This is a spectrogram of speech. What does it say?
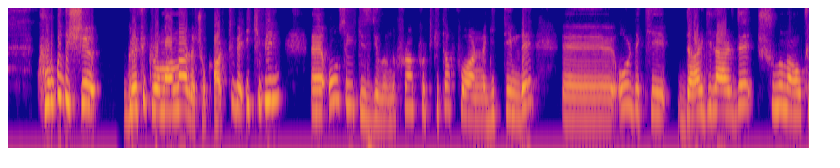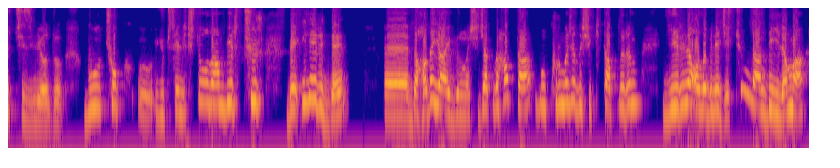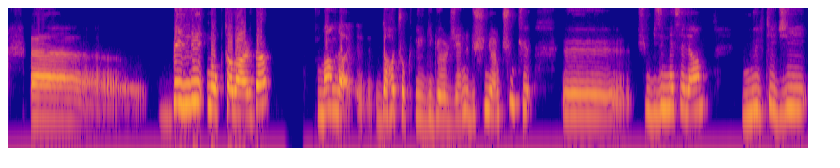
Kurgu dışı grafik romanlar da çok arttı ve 2018 yılında Frankfurt Kitap Fuarı'na gittiğimde e, oradaki dergilerde şunun altı çiziliyordu. Bu çok e, yükselişte olan bir tür ve ileride e, daha da yaygınlaşacak ve hatta bu kurmaca dışı kitapların yerini alabileceği tümden değil ama e, belli noktalarda ben de daha çok ilgi göreceğini düşünüyorum. Çünkü e, şimdi bizim mesela mülteci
